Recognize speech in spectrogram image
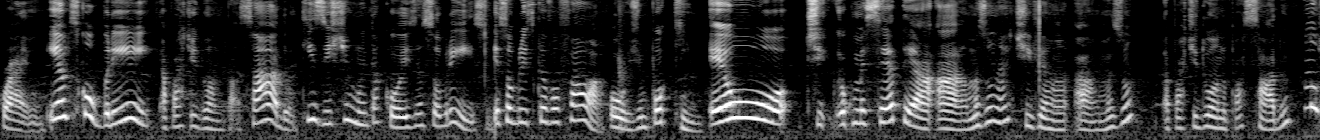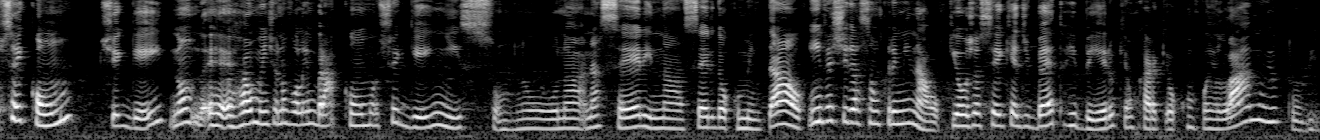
crime. E eu descobri, a partir do ano passado, que existe muita coisa sobre isso. E é sobre isso que eu vou falar hoje, um pouquinho. Eu, eu comecei a ter a, a Amazon, né? Tive a, a Amazon a partir do ano passado. Não sei como, cheguei. Não, é, realmente eu não vou lembrar como eu cheguei nisso. No, na, na série, na série documental Investigação Criminal. Que hoje eu sei que é de Beto Ribeiro, que é um cara que eu acompanho lá no YouTube.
